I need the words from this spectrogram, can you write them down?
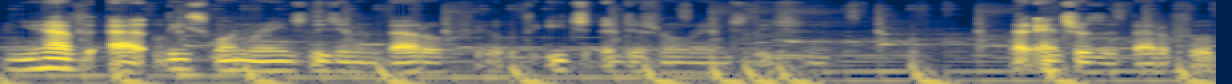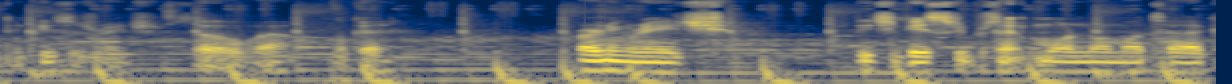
when you have at least one range legion in battlefield. Each additional range legion that enters the battlefield increases range. So, wow, okay. Burning Rage. Legion gains 3% more normal attack.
